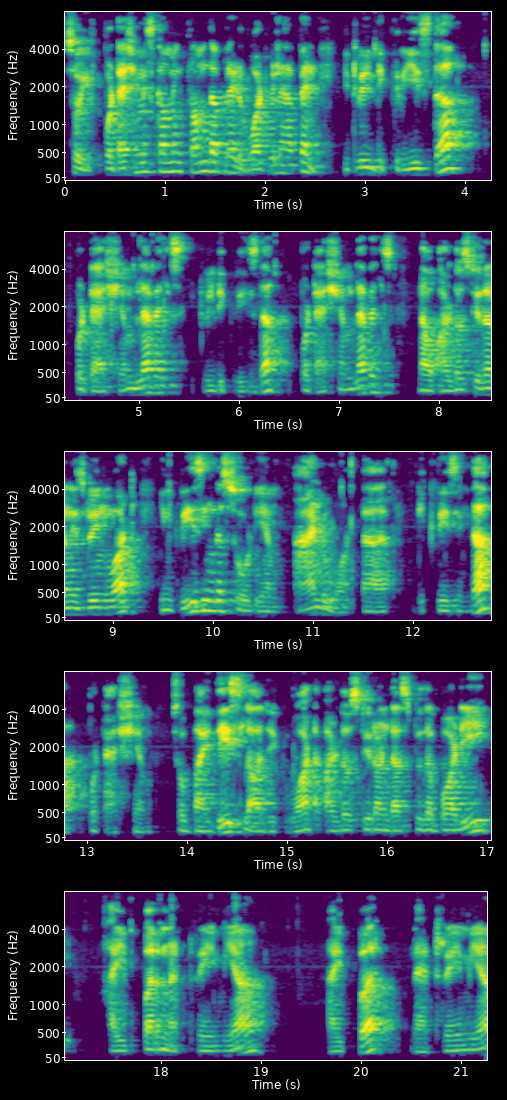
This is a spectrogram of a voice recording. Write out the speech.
So if potassium is coming from the blood, what will happen? It will decrease the potassium levels. It will decrease the potassium levels. Now aldosterone is doing what? Increasing the sodium and water, decreasing the potassium. So by this logic, what aldosterone does to the body? hypernatremia hypernatremia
